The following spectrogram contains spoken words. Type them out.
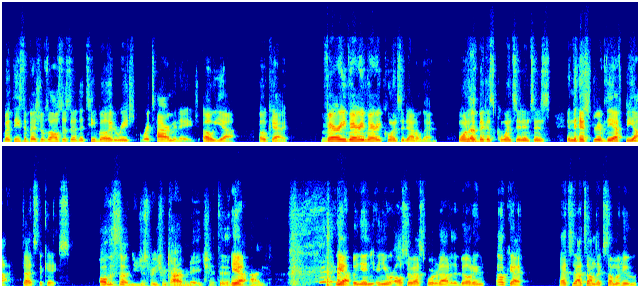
But these officials also said that Thibault had reached retirement age. Oh, yeah. Okay. Very, very, very coincidental then. One of the biggest coincidences in the history of the FBI. That's the case. All of a sudden, you just reach retirement age at the, at yeah. The time. yeah, but and, and you were also escorted out of the building. Okay, that's that sounds like someone who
